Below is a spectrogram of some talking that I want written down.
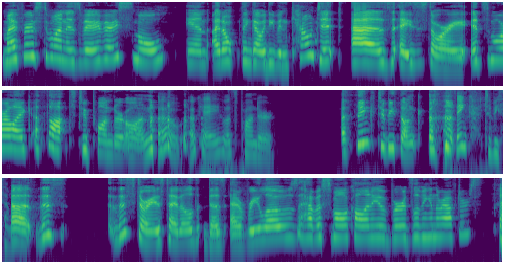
My first one is very, very small, and I don't think I would even count it as a story. It's more like a thought to ponder on. oh, okay. Let's ponder. A think to be thunk. A think to be thunk. uh this this story is titled Does Every Lowe's Have a Small Colony of Birds Living in the Rafters?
